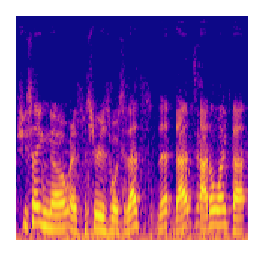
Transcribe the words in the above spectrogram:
She's saying no, and it's mysterious voices. That's that. That I don't like that.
